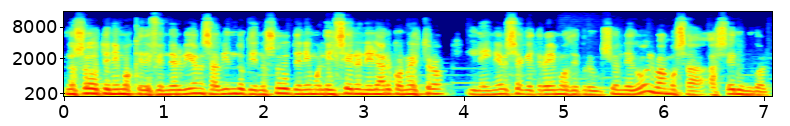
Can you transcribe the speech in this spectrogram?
Nosotros tenemos que defender bien, sabiendo que nosotros tenemos el cero en el arco nuestro y la inercia que traemos de producción de gol, vamos a hacer un gol.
